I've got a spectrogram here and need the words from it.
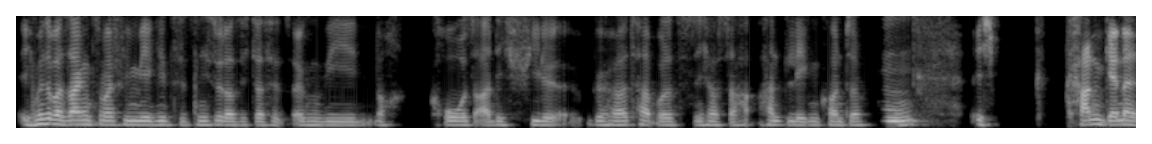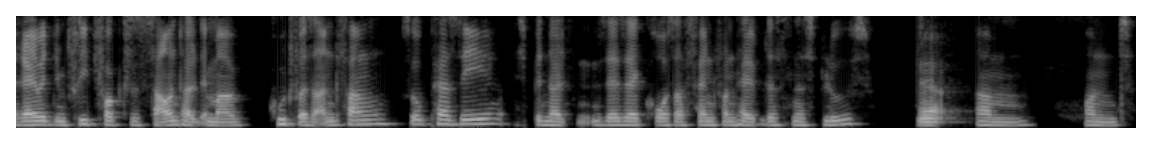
ich muss aber sagen, zum Beispiel, mir geht es jetzt nicht so, dass ich das jetzt irgendwie noch großartig viel gehört habe oder es nicht aus der Ha- Hand legen konnte. Mhm. Ich kann generell mit dem Fleet Foxes Sound halt immer gut was anfangen, so per se. Ich bin halt ein sehr, sehr großer Fan von Helplessness Blues. Ja. Ähm, und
